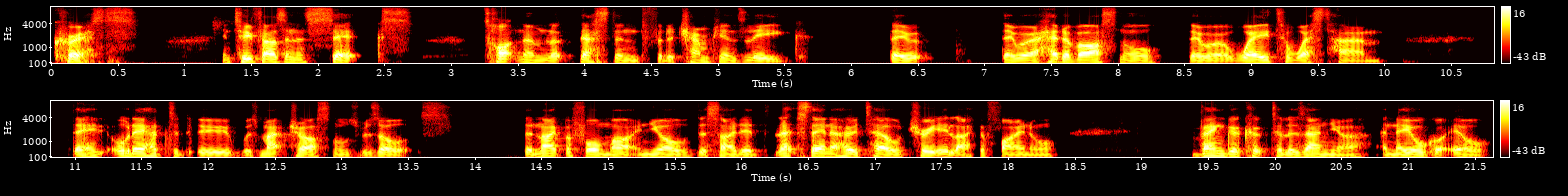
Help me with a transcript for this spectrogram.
Chris, in 2006, Tottenham looked destined for the Champions League. They they were ahead of Arsenal. They were away to West Ham. They all they had to do was match Arsenal's results. The night before, Martin Jol decided, let's stay in a hotel, treat it like a final. Wenger cooked a lasagna, and they all got ill.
